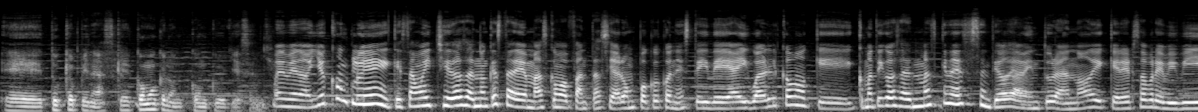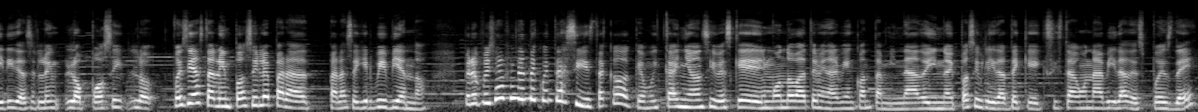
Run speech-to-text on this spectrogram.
eh, ¿tú qué opinas? ¿Qué, ¿Cómo que lo concluyes, Angie? Pues bueno, yo concluyo que está muy chido, o sea, nunca está de más como fantasear un poco con esta idea, igual como que, como te digo, o sea, más que en ese sentido de aventura, ¿no? De querer sobrevivir y de hacer lo, lo posible, pues sí, hasta lo imposible para, para seguir viviendo. Pero pues ya al final de cuentas sí, está como que muy cañón si ves que el mundo va a terminar bien contaminado y no hay posibilidad de que exista una vida después de,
